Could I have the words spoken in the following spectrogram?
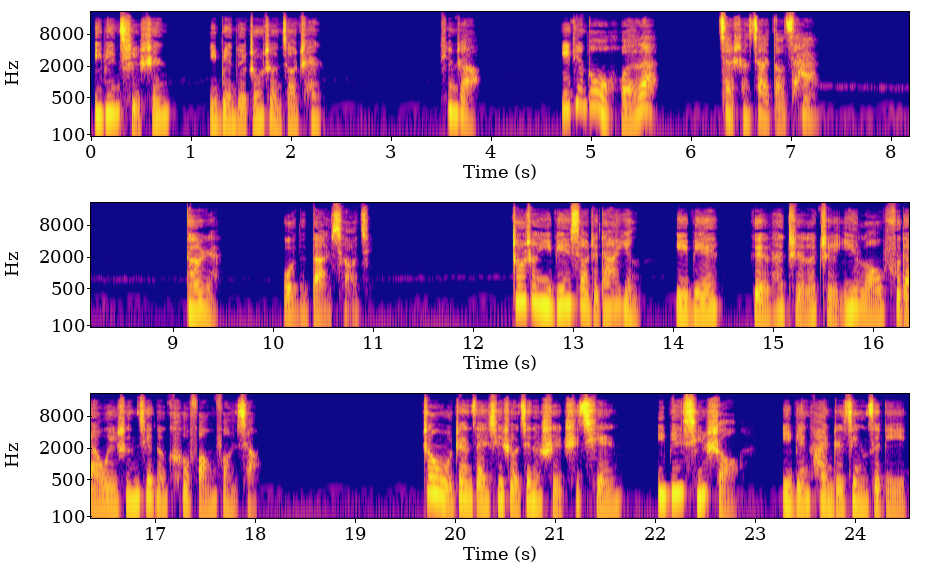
一边起身，一边对周正交嗔：“听着，一定等我回来，再上下一道菜。”当然，我的大小姐。周正一边笑着答应，一边给他指了指一楼附带卫生间的客房方向。郑武站在洗手间的水池前，一边洗手，一边看着镜子里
